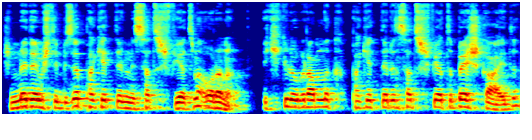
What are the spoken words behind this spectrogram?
Şimdi ne demişti bize? Paketlerinin satış fiyatına oranı. 2 kilogramlık paketlerin satış fiyatı 5K idi.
